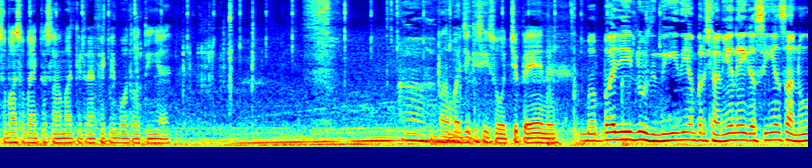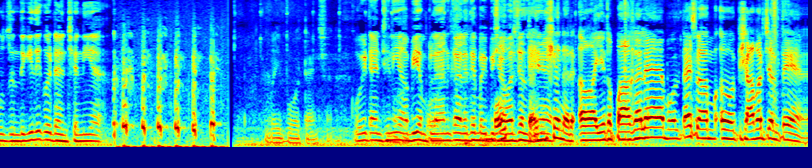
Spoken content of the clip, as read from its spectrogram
सुबह सुबह एक तो इस्लामाबाद की ट्रैफ़िक भी बहुत होती है। ਬਾਬਾ ਜੀ ਕਿਸੇ ਸੋਚ ਚ ਪਏ ਨੇ ਬਾਬਾ ਜੀ ਨੂੰ ਜ਼ਿੰਦਗੀ ਦੀਆਂ ਪਰੇਸ਼ਾਨੀਆਂ ਨਹੀਂ ਕਸੀਆਂ ਸਾਨੂੰ ਜ਼ਿੰਦਗੀ ਦੀ ਕੋਈ टेंशन नहीं है भाई बहुत टेंशन है कोई टेंशन नहीं है अभी हम प्लान कर रहे थे भाई पिशावर चलते हैं टेंशन है आ, ये तो पागल है बोलता है इस्लाम ओ, पिशावर चलते हैं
